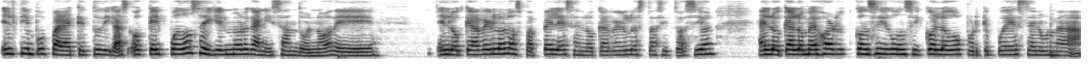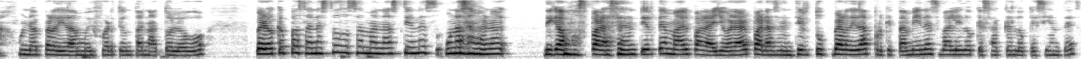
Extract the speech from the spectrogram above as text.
el tiempo para que tú digas, ok, puedo seguirme organizando, ¿no? De en lo que arreglo los papeles, en lo que arreglo esta situación, en lo que a lo mejor consigo un psicólogo porque puede ser una, una pérdida muy fuerte, un tanatólogo. Pero ¿qué pasa? En estas dos semanas tienes una semana digamos, para sentirte mal, para llorar, para sentir tu pérdida, porque también es válido que saques lo que sientes,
